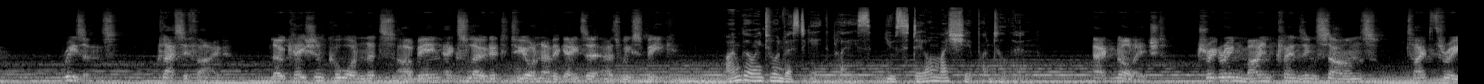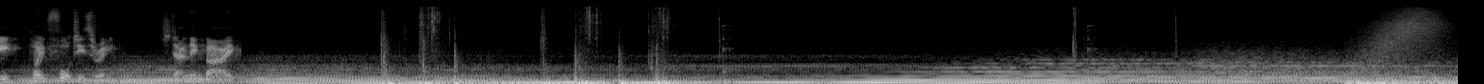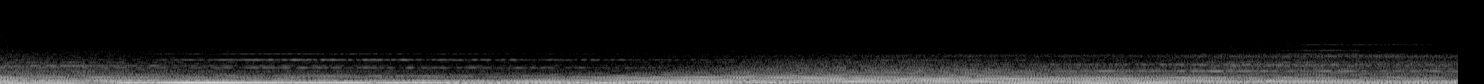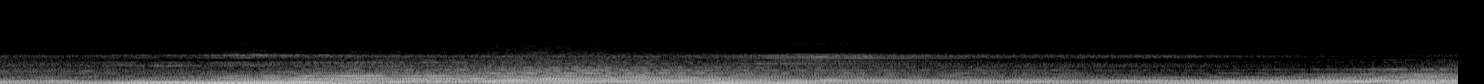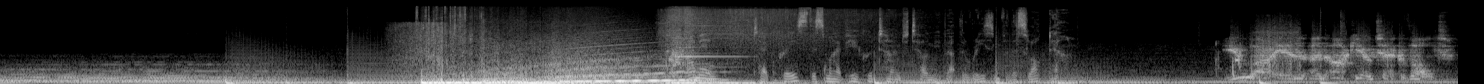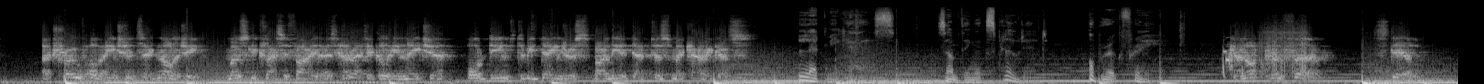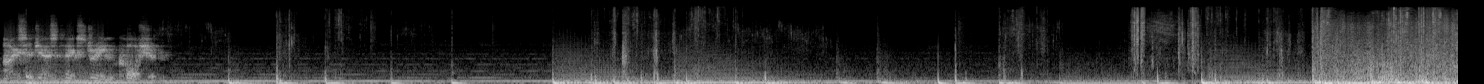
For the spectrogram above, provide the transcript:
Reasons Classified. Location coordinates are being exloaded to your navigator as we speak. I'm going to investigate the place. You stay on my ship until then. Acknowledged. Triggering mind cleansing psalms, type 3.43. Standing by. Priest, this might be a good time to tell me about the reason for this lockdown. You are in an archaeotech vault. A trove of ancient technology, mostly classified as heretical in nature or deemed to be dangerous by the Adeptus Mechanicus. Let me guess. Something exploded or broke free. Cannot confirm. Still, I suggest extreme caution.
